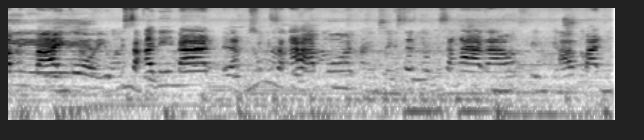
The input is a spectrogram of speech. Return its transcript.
kapitbahay ko. Yung isa kanina, yung isa kahapon, apat na.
